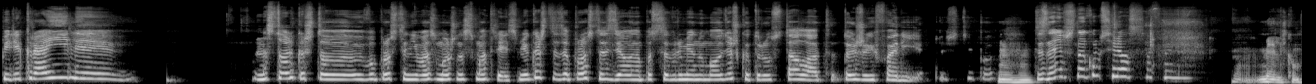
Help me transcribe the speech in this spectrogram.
перекроили настолько, что его просто невозможно смотреть. Мне кажется, это просто сделано под современную молодежь, которая устала от той же эйфории. То есть, типа, Мгм. ты знаешь, знаком сериал с эйфорией? Мельком.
